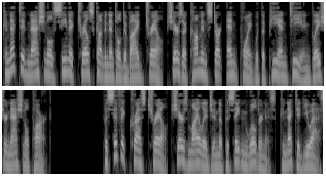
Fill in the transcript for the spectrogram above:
Connected National Scenic Trailscontinental Divide Trail, shares a common start-end point with the PNT in Glacier National Park Pacific Crest Trail, shares mileage in the Pasayten Wilderness, connected U.S.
